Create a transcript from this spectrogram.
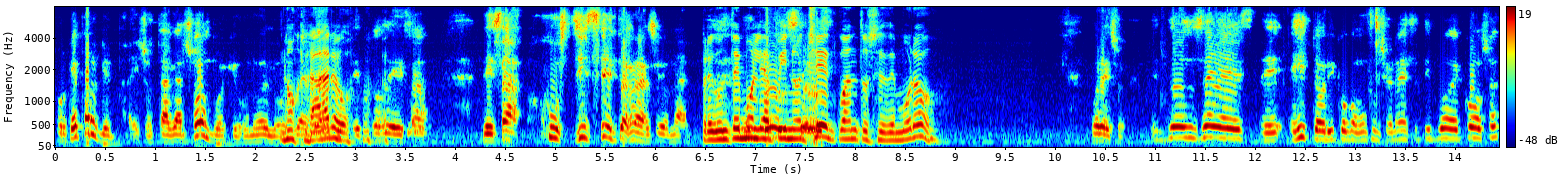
¿Por qué? Porque para eso está Garzón, pues que es uno de los No, claro. de esa, de esa justicia internacional. Preguntémosle a Pinochet cuánto se demoró. por eso. Entonces, eh, es histórico cómo funciona ese tipo de cosas.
